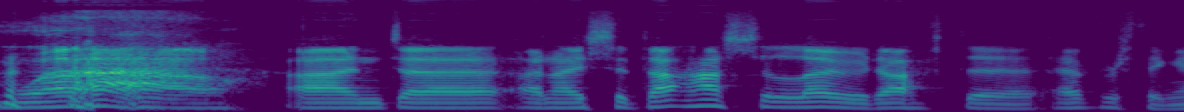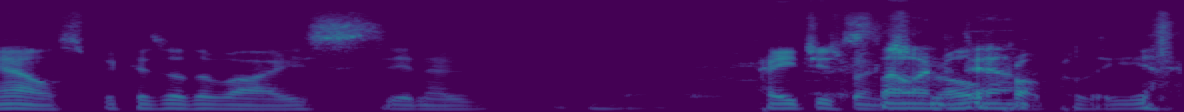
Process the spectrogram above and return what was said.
Wow. and uh, and I said that has to load after everything else because otherwise, you know, pages won't Slowing scroll properly.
